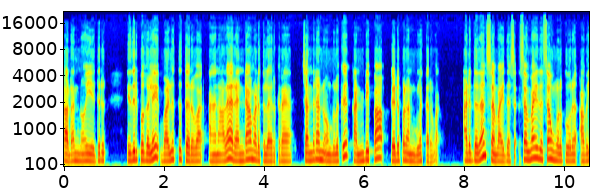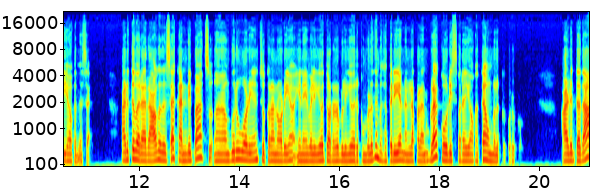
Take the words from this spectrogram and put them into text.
கடன் நோய் எதிர் எதிர்ப்புகளை வலுத்து தருவார். அதனால ரெண்டாம் இடத்துல இருக்கிற சந்திரன் உங்களுக்கு கண்டிப்பா கெடுப்பலன்களை தருவார். அடுத்ததான் செவ்வாய் தசை. செவ்வாய் தசை உங்களுக்கு ஒரு அவயோக தசை. அடுத்து வர ராகு தசை கண்டிப்பா சு- குருவோடையும் சுக்கரனோடையும் இணைவெளியோ தொடர்புலையோ இருக்கும் பொழுது மிகப்பெரிய நல்ல பலன்களை கோடீஸ்வர யோகத்தை உங்களுக்கு கொடுக்கும். அடுத்ததா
